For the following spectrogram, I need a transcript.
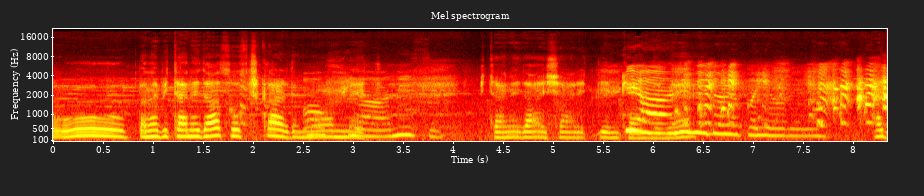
Oo, bana bir tane daha sos çıkardım Of Muhammed. ya neyse. Bir tane daha işaretleyeyim Ya kendime. ne kadar koyuyorum. Hadi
